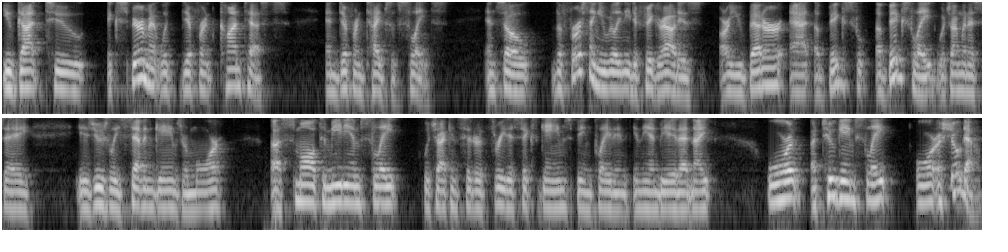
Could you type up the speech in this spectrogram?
you've got to experiment with different contests and different types of slates. And so the first thing you really need to figure out is are you better at a big a big slate, which I'm going to say is usually 7 games or more, a small to medium slate, which I consider 3 to 6 games being played in, in the NBA that night, or a two game slate or a showdown.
